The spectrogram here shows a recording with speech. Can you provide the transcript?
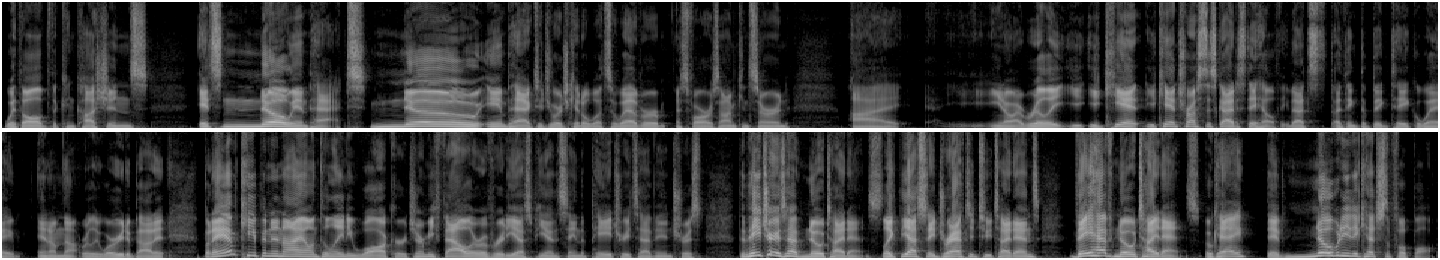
with all of the concussions. It's no impact, no impact to George Kittle whatsoever, as far as I'm concerned. I you know, I really you, you can't you can't trust this guy to stay healthy. That's I think the big takeaway, and I'm not really worried about it. But I am keeping an eye on Delanie Walker. Jeremy Fowler over at ESPN saying the Patriots have interest. The Patriots have no tight ends. Like yes, they drafted two tight ends. They have no tight ends. Okay, they have nobody to catch the football.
